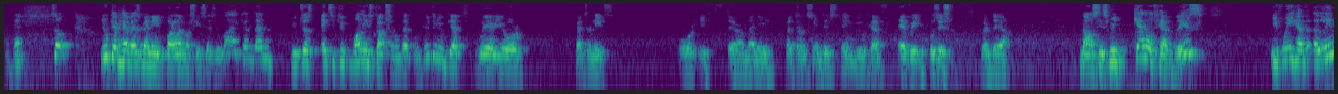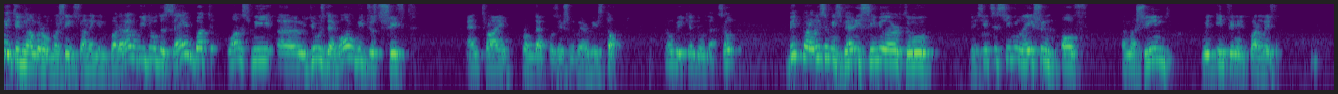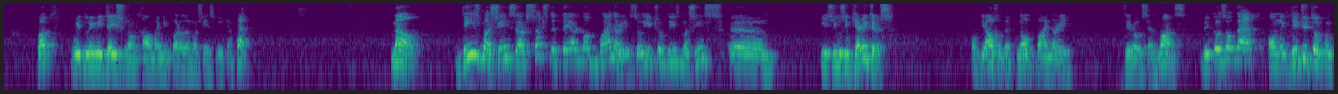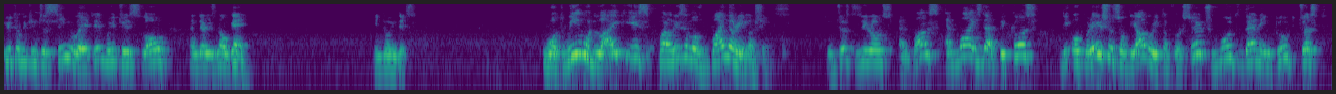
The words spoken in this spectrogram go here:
Okay? So you can have as many parallel machines as you like, and then you just execute one instruction on that computer, you get where your pattern is. Or if there are many patterns in this thing, you have every position where they are. Now, since we cannot have this, if we have a limited number of machines running in parallel, we do the same, but once we uh, use them all, we just shift and try from that position where we stopped. So we can do that. So bit parallelism is very similar to this. It's a simulation of a machine with infinite parallelism, but with limitation on how many parallel machines we can have. Now, these machines are such that they are not binary. So each of these machines um, is using characters of the alphabet, not binary zeros and ones. Because of that, on a digital computer, we can just simulate it, which is slow, and there is no gain in doing this. What we would like is parallelism of binary machines. So just zeros and ones. And why is that? Because the operations of the algorithm for search would then include just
